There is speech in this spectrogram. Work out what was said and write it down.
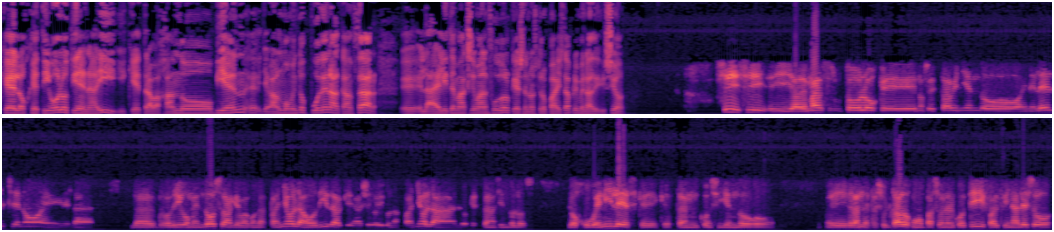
que el objetivo lo tienen ahí y que trabajando bien, eh, llegado un momento pueden alcanzar eh, la élite máxima del fútbol que es en nuestro país la primera división. Sí, sí, y además todo lo que nos está viniendo en el Elche, ¿no? Eh, la Rodrigo Mendoza que va con la española, Odida que ha llegado con la española, lo que están haciendo los los juveniles que, que están consiguiendo eh, grandes resultados como pasó en el Cotif, al final eso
